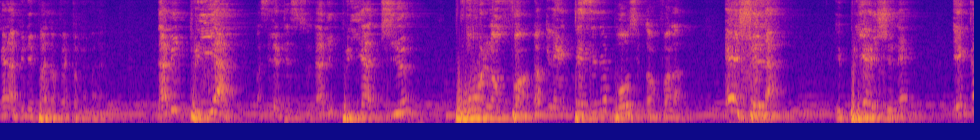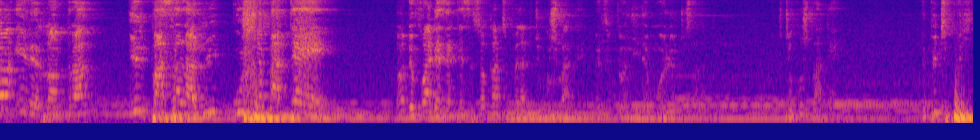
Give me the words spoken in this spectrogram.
Quand la vie n'est pas, l'enfant est tombé malade. David pria. Voici l'intercession. David pria Dieu pour l'enfant. Donc il a intercédé pour cet enfant-là. Et jeûna. Il priait et jeûnait. Et quand il rentra, il passa la nuit couché par terre. Donc, des fois, il y a des intercessions. Quand tu fais là, tu te couches par terre. Même si ton lit est moelleux, tout ça là. Tu te couches par terre. Et puis tu pries.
